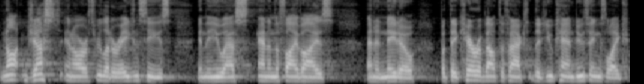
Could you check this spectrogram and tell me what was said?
not just in our three letter agencies in the US and in the Five Eyes and in NATO, but they care about the fact that you can do things like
